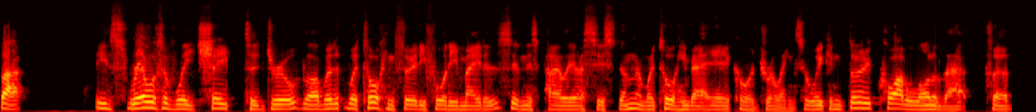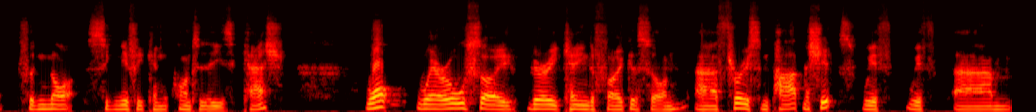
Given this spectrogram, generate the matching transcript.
but it's relatively cheap to drill. We're, we're talking 30, 40 meters in this paleo system, and we're talking about air core drilling. So we can do quite a lot of that for, for not significant quantities of cash. What we're also very keen to focus on uh, through some partnerships with with um,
